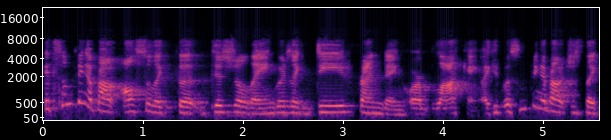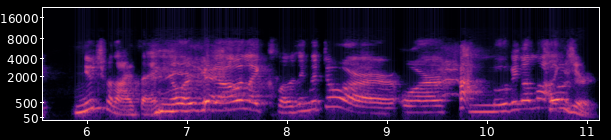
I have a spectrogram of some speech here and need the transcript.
it's something about also like the digital language like defriending or blocking. Like it was something about just like neutralizing or you know like closing the door or moving along. Like, closure.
